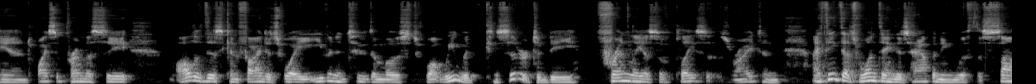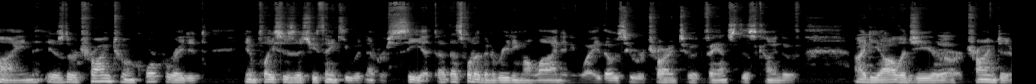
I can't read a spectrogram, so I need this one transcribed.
and white supremacy, all of this can find its way even into the most what we would consider to be friendliest of places, right? And I think that's one thing that's happening with the sign is they're trying to incorporate it in places that you think you would never see it. That, that's what I've been reading online anyway. Those who are trying to advance this kind of ideology are, are trying to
